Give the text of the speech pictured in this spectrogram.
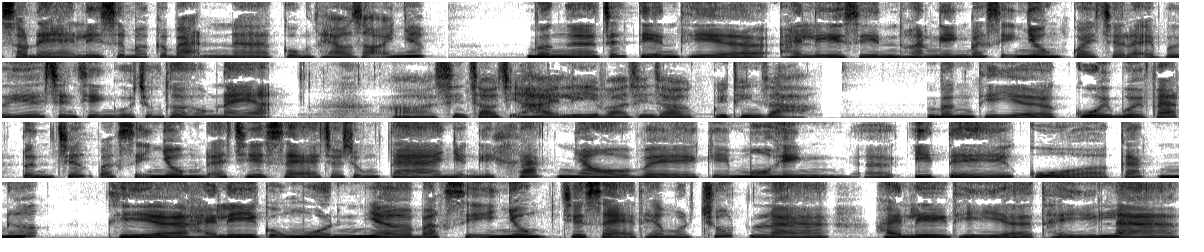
sau đây Hải Ly xin mời các bạn cùng theo dõi nhé. Vâng, trước tiên thì Hải Ly xin hoan nghênh bác sĩ Nhung quay trở lại với chương trình của chúng tôi hôm nay ạ. À, xin chào chị Hải Ly và xin chào quý thính giả. Vâng thì uh, cuối buổi phát tuần trước bác sĩ Nhung đã chia sẻ cho chúng ta những cái khác nhau về cái mô hình uh, y tế của các nước. Thì uh, Hải Ly cũng muốn nhờ bác sĩ Nhung chia sẻ thêm một chút là Hải Ly thì uh, thấy là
